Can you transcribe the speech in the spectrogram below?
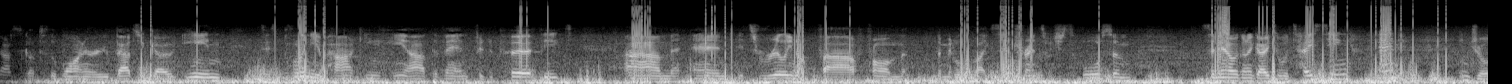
Just got to the winery, about to go in. There's plenty of parking here. The van fitted perfect, um, and it's really not far from the middle of Lakes Entrance, which is awesome. So now we're going to go do a tasting and enjoy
